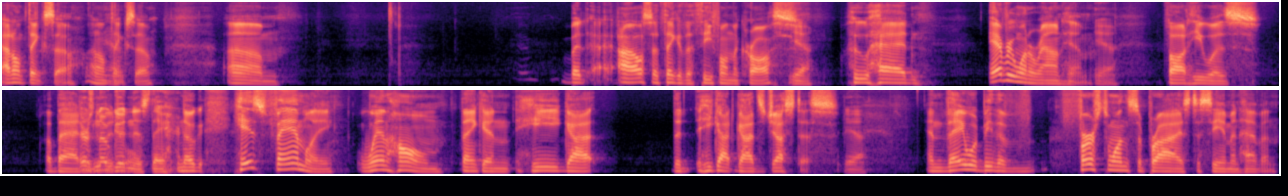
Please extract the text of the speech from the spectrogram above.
I don't think so. I don't think so. Um, but I also think of the thief on the cross, Yeah. who had everyone around him Yeah. thought he was a bad. There's no goodness there. No, good- his family went home thinking he got the he got God's justice, Yeah. and they would be the v- first ones surprised to see him in heaven.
